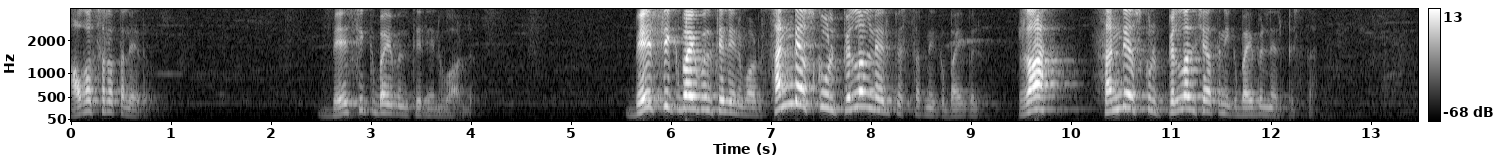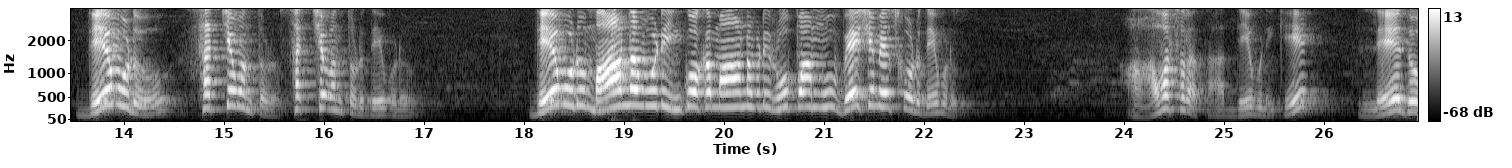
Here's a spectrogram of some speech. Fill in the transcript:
అవసరత లేదు. బేసిక్ బైబిల్ తెలియని వాళ్ళు. బేసిక్ బైబిల్ తెలియని వాడు. సండే స్కూల్ పిల్లలు నేర్పిస్తారు నీకు బైబిల్. రా సండే స్కూల్ పిల్లల చేత నీకు బైబిల్ నేర్పిస్తారు. దేవుడు సత్యవంతుడు సత్యవంతుడు దేవుడు. దేవుడు మానవుడి ఇంకొక మానవుడి రూపము వేషం వేసుకోడు దేవుడు. ఆ అవసరత దేవునికి లేదు.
